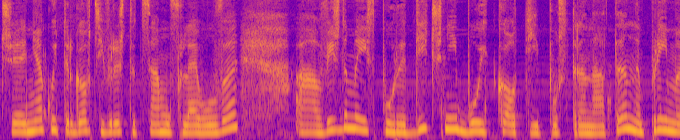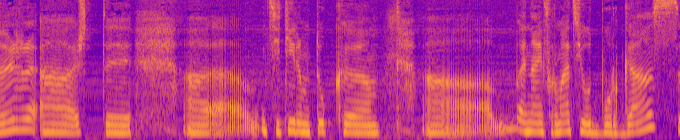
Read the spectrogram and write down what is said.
че някои търговци връщат само в левове. А, виждаме и споредични бойкоти по страната. Например, а, ще а, цитирам тук а, една информация от Бургас.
